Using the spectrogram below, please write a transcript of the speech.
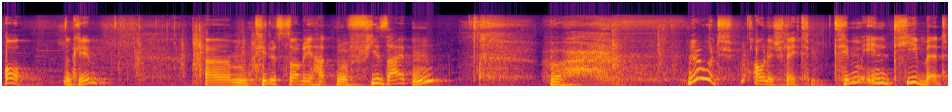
Oh, okay. Ähm, Titelstory hat nur vier Seiten. Ja gut, auch nicht schlecht. Tim in Tibet.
